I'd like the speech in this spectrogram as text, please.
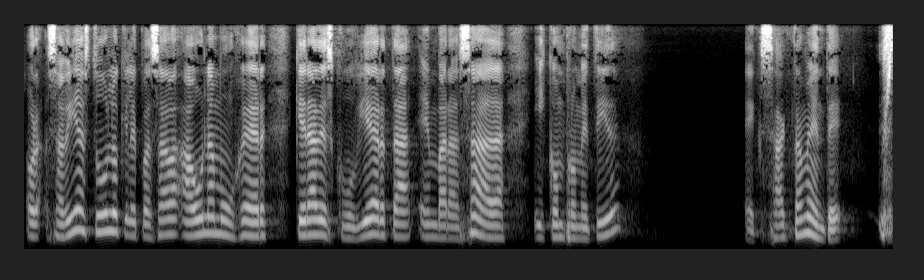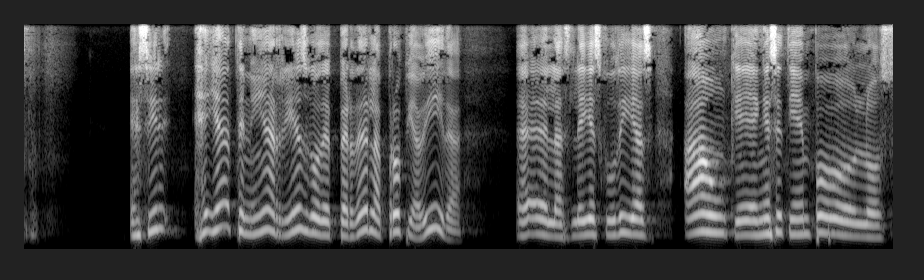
Ahora, ¿sabías tú lo que le pasaba a una mujer que era descubierta, embarazada y comprometida? Exactamente. Es decir, ella tenía riesgo de perder la propia vida. Eh, las leyes judías, aunque en ese tiempo los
